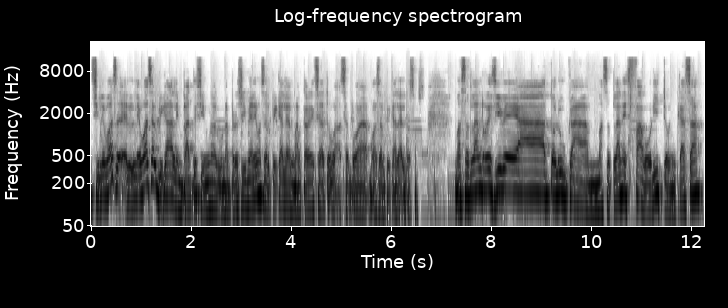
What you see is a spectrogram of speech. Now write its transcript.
si le voy, a, le voy a salpicar al empate sin alguna, pero si me animo a salpicarle al marcador exacto, voy a, voy a, voy a salpicarle al 2 a 2. Mazatlán recibe a Toluca. Mazatlán es favorito en casa,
